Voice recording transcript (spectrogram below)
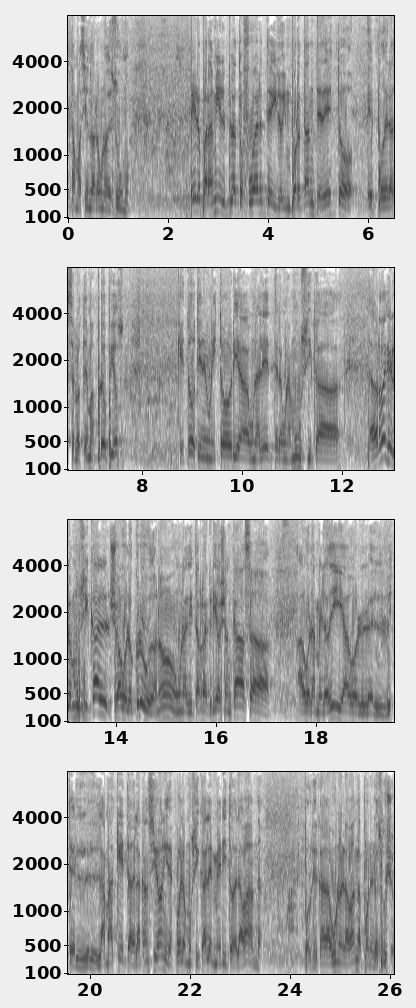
estamos haciendo ahora uno de sumo. Pero para mí el plato fuerte y lo importante de esto es poder hacer los temas propios, que todos tienen una historia, una letra, una música, La verdad que lo musical yo hago lo crudo, ¿no? Una guitarra criolla en casa, hago la melodía, hago ¿viste? la maqueta de la canción y después lo musical es mérito de la banda, porque cada uno en la banda pone lo suyo,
